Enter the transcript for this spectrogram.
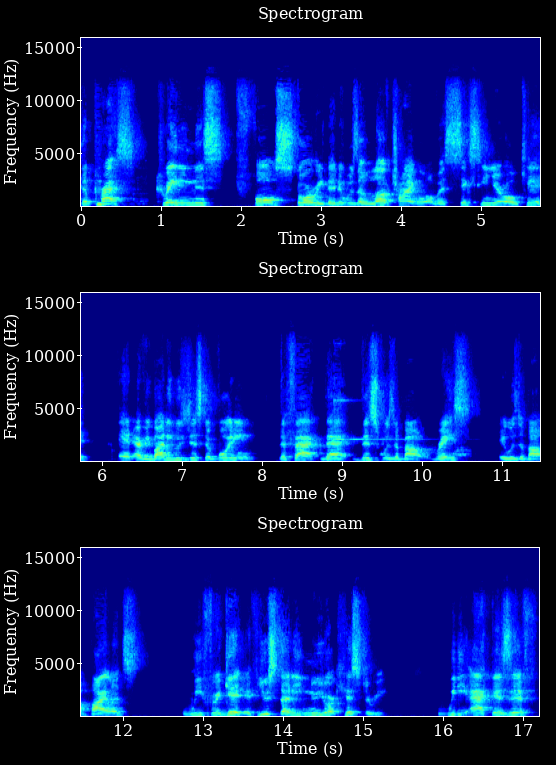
The press creating this false story that it was a love triangle of a 16 year old kid. And everybody was just avoiding the fact that this was about race, it was about violence. We forget, if you study New York history, we act as if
